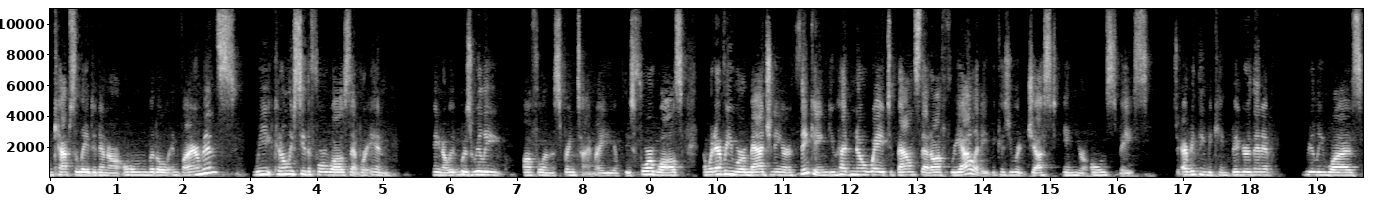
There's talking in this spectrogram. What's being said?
encapsulated in our own little environments, we can only see the four walls that we're in. You know, it was really awful in the springtime, right? You have these four walls, and whatever you were imagining or thinking, you had no way to bounce that off reality because you were just in your own space. So everything became bigger than it really was,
